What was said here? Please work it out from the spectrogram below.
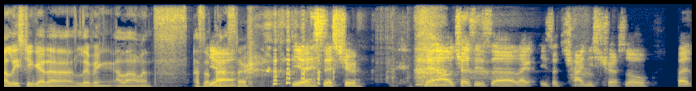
at least you get a living allowance as a Yeah. pastor. yes, that's true. Then our church is uh like it's a Chinese church, so but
